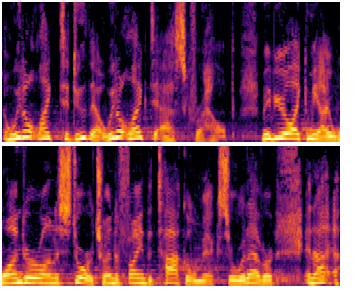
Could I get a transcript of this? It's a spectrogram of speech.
And we don't like to do that. We don't like to ask for help. Maybe you're like me. I wander around a store trying to find the taco mix or whatever, and I,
